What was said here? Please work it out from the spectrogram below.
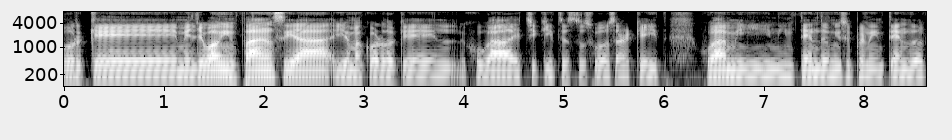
Porque me llevó a mi infancia. Yo me acuerdo que jugaba de chiquito estos juegos arcade. Jugaba mi Nintendo y mi Super Nintendo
